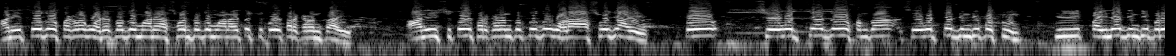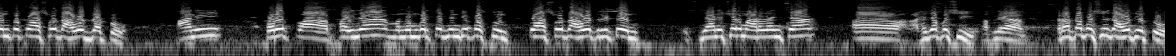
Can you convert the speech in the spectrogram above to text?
आणि तो जो सगळा घोड्याचा जो मान आहे अश्वांचा जो मान आहे तो शितोळे सरकारांचा आहे. आणि शितोळे सरकारांचा तो जो घोडा अश्व जे आहे तो शेवटच्या जो समजा शेवटच्या दिंडीपासून की पहिल्या दिंडीपर्यंत तो अश्व धावत जातो. आणि परत पा- पहिल्या नंबरच्या दिंडीपासून तो अश्व धावत रिटर्न ज्ञानेश्वर महाराजांच्या ह्याच्यापाशी आपल्या रथापशी धावत येतो.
